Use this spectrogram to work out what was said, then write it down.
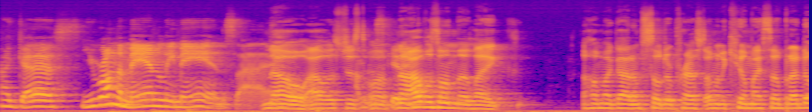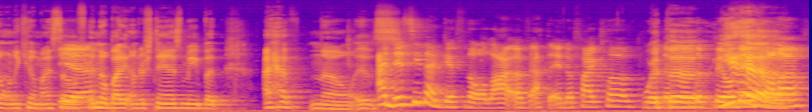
I guess you were on the manly man side. No, I was just, just on. kidding. No, I was on the like. Oh my god, I'm so depressed. I want to kill myself, but I don't want to kill myself, Yeah. and nobody understands me. But I have no. It's, I did see that gif though a lot of at the end of Fight Club where the, the- the, building yeah. fell off.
